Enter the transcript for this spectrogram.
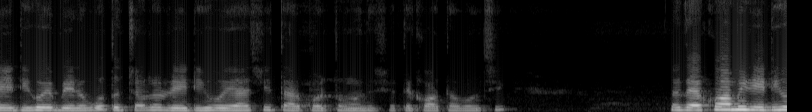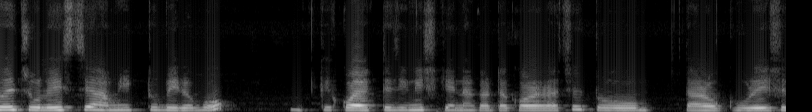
রেডি হয়ে বেরোবো, তো চলো রেডি হয়ে আসি, তারপর তোমাদের সাথে কথা বলছি। তো দেখো, আমি রেডি হয়ে চলে এসছি, আমি একটু বেরোবো। কয়েকটা জিনিস কেনাকাটা করার আছে, তো তারা ঘুরে এসে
